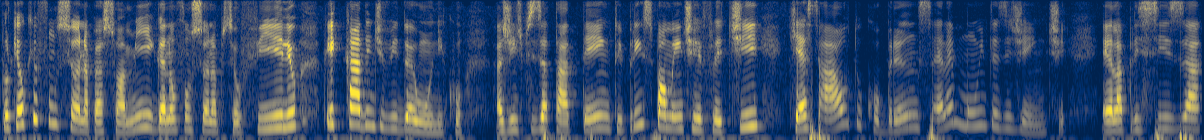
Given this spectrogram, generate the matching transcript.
Porque o que funciona para sua amiga não funciona para o seu filho, porque cada indivíduo é único. A gente precisa estar atento e principalmente refletir que essa autocobrança ela é muito exigente. Ela precisa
